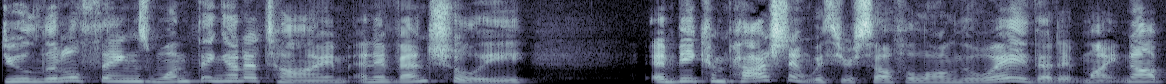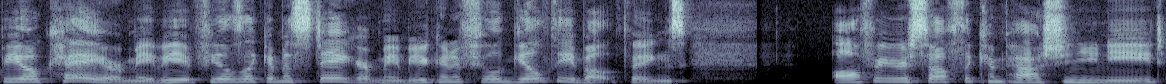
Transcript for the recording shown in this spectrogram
Do little things one thing at a time, and eventually, and be compassionate with yourself along the way that it might not be okay, or maybe it feels like a mistake, or maybe you're going to feel guilty about things. Offer yourself the compassion you need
